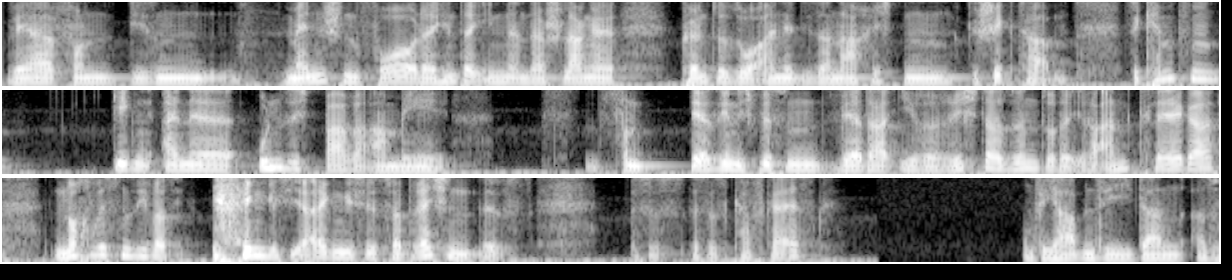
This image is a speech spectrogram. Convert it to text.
wer von diesen Menschen vor oder hinter Ihnen in der Schlange könnte so eine dieser Nachrichten geschickt haben. Sie kämpfen gegen eine unsichtbare Armee, von der Sie nicht wissen, wer da Ihre Richter sind oder Ihre Ankläger, noch wissen Sie, was eigentlich Ihr eigentliches Verbrechen ist. Es ist, es ist kafkaesk. Und wie haben Sie dann, also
